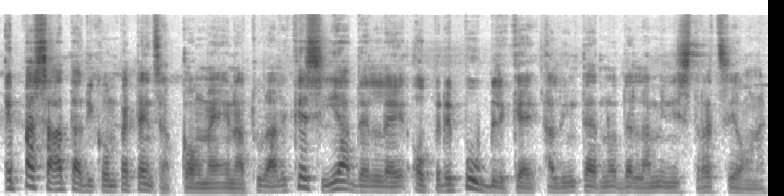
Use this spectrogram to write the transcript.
è passata di competenza, come è naturale che sia, delle opere pubbliche all'interno dell'amministrazione.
